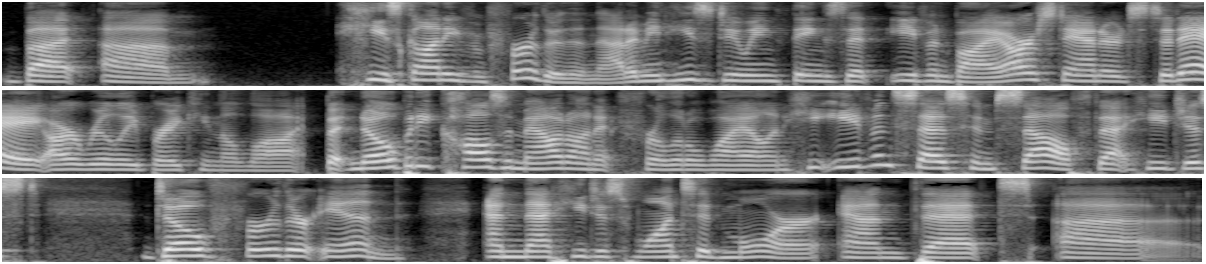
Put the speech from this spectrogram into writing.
But um he's gone even further than that. I mean he's doing things that even by our standards today are really breaking the law. But nobody calls him out on it for a little while. And he even says himself that he just dove further in and that he just wanted more and that uh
